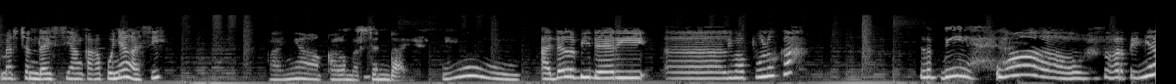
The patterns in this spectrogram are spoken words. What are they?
merchandise yang Kakak punya nggak sih? Banyak kalau merchandise. Uh, ada lebih dari uh, 50 kah? Lebih. Wow, sepertinya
